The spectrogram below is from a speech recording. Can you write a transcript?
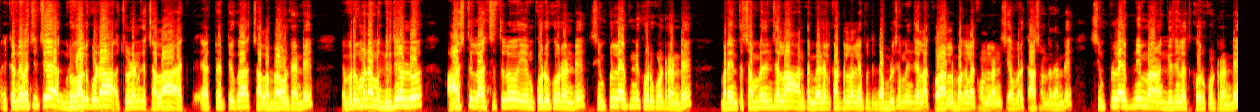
ఇక్కడ నివసించే గృహాలు కూడా చూడడానికి చాలా అట్రాక్టివ్గా చాలా బాగుంటాయండి. ఎవరికి మన గిరిజనులు ఆస్తులు అంచతులు ఏం కోరుకోరండి. సింపుల్ లైఫ్ని కోరుకుంటారండి. మరి ఎంత సంబంధించాలా అంత మెడల్ కట్టాలా లేకపోతే డబ్బులు సంబంధించాలా కూరలు బంగ్లా కొండాలని ఎవరికి కాసు ఉండదండి. సింపుల్ లైఫ్ని మన గిరిజనులు కోరుకుంటారండి.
